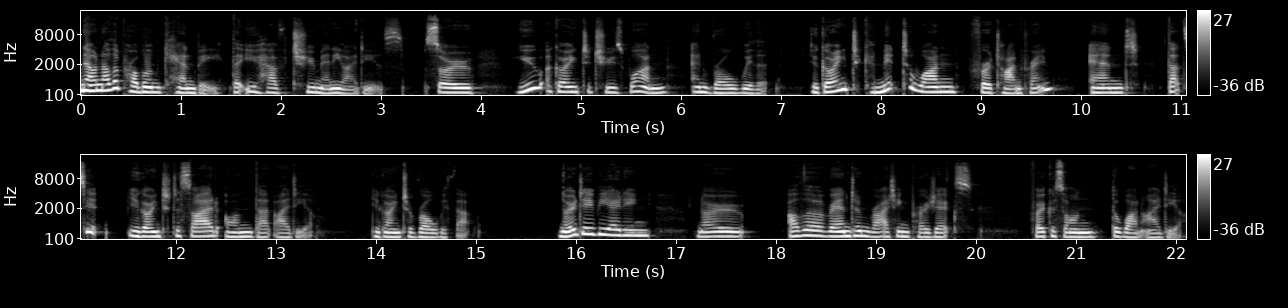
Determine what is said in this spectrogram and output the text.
Now, another problem can be that you have too many ideas. So, you are going to choose one and roll with it. You're going to commit to one for a time frame, and that's it. You're going to decide on that idea. You're going to roll with that. No deviating, no other random writing projects. Focus on the one idea.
